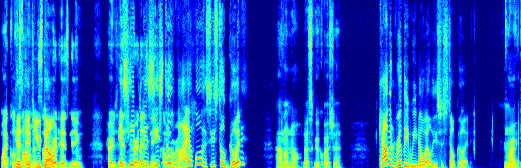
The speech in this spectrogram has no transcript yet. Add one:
Michael Thomas, if you don't, I heard his name. Heard his, is he? but is he still around. viable? Is he still good? I don't know. That's a good question. Calvin Ridley, we know at least is still good. Right.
